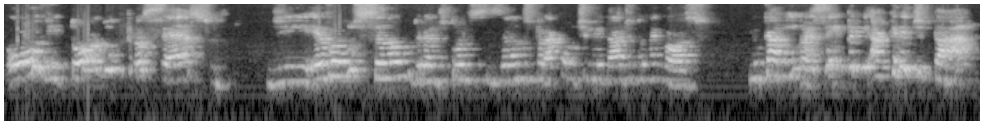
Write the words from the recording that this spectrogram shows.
houve todo um processo de evolução durante todos esses anos para a continuidade do negócio. E o caminho é sempre acreditar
